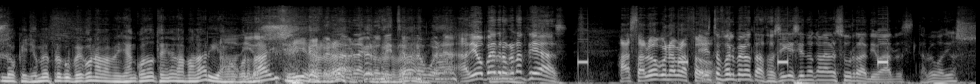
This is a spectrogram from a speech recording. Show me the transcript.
Y lo, que yo me preocupé con Abamellán cuando tenía la malaria, ¿os acordáis? Sí, es verdad, que nos una buena. Adiós, Pedro, gracias. Hasta luego, un abrazo. Esto fue el pelotazo, sigue siendo Canal Sur Radio. Hasta luego, adiós.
